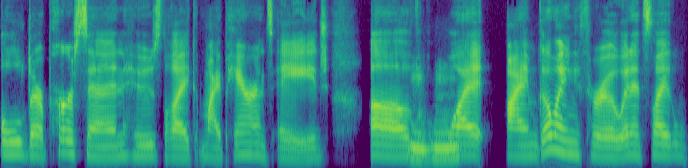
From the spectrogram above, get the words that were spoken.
older person who's like my parents' age of Mhm. what I'm going through. And it's like, w-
